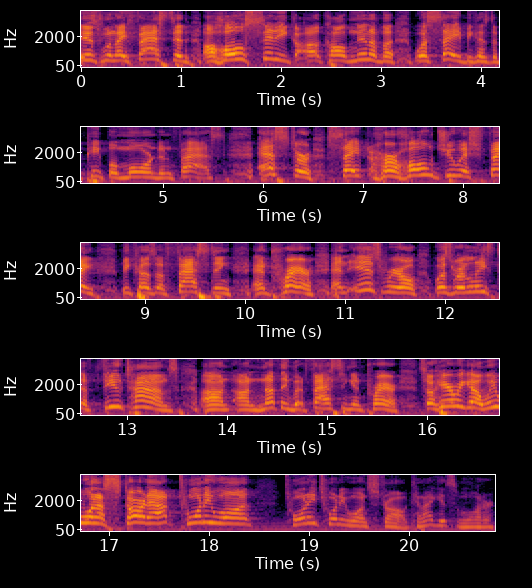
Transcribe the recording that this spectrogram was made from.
is when they fasted, a whole city uh, called Nineveh was saved because the people mourned and fast. Esther saved her whole Jewish faith because of fasting and prayer, and Israel was released a few times on, on nothing but fasting and prayer. So here we go. We want to start out 21, 2021 strong. Can I get some water?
